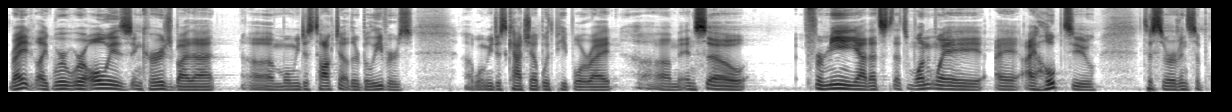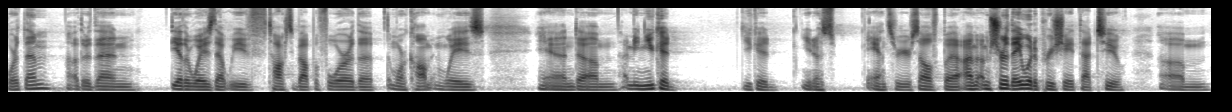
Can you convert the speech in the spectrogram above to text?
right? Like we're, we're always encouraged by that um, when we just talk to other believers uh, when we just catch up with people, right? Um, and so, for me, yeah, that's that's one way I, I hope to to serve and support them, other than the other ways that we've talked about before, the, the more common ways. And um, I mean, you could you could you know answer yourself, but I'm, I'm sure they would appreciate that too, um,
